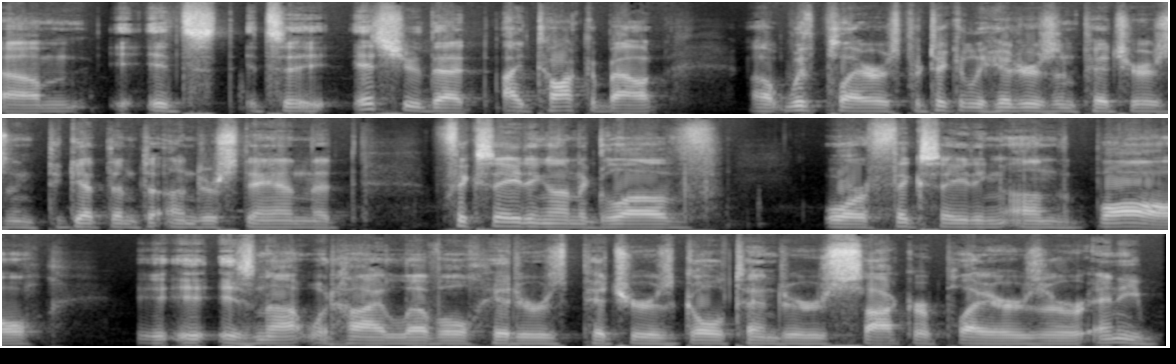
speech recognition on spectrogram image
Um, it's it's a issue that I talk about uh, with players, particularly hitters and pitchers, and to get them to understand that fixating on the glove or fixating on the ball is not what high level hitters, pitchers, goaltenders, soccer players, or any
